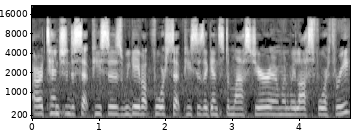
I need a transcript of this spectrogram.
our attention to set pieces. We gave up four set pieces against them last year, and when we lost four three,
